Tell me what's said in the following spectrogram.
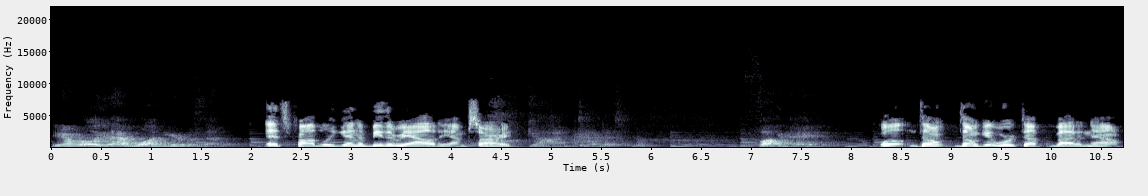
You know, we're only going to have one year with them. It's probably going to be the reality. I'm sorry. God damn it! Fucking a. Well, don't don't get worked up about it now.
